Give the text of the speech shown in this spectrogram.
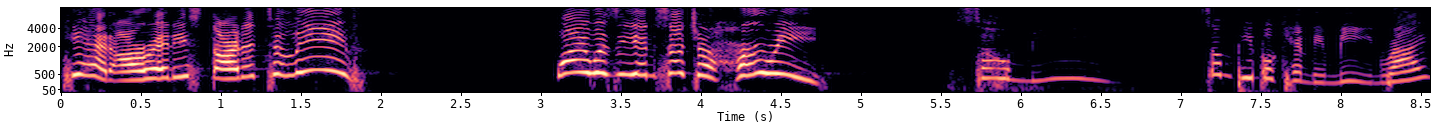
he had already started to leave. Why was he in such a hurry? So mean. Some people can be mean, right?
